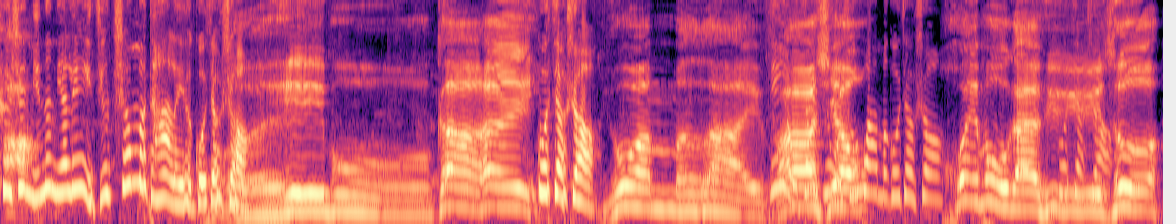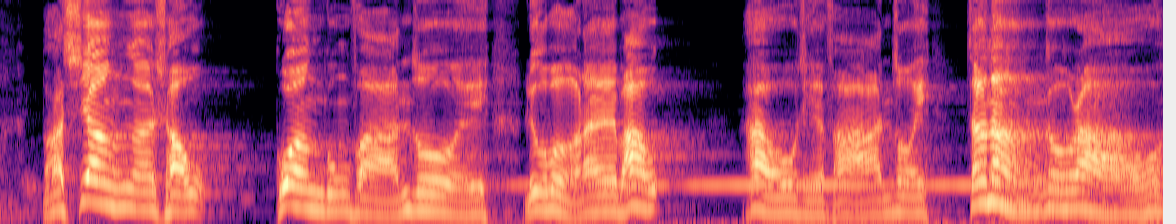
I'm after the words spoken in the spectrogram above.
可是您的年龄已经这么大了呀，郭教授。悔不该。郭教授。我们来您有在听我说话吗，郭教授？会不该预测把香啊烧，关公犯罪，刘伯来报，豪杰犯罪怎能够饶？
